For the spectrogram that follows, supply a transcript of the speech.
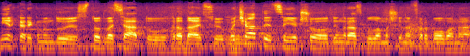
Мірка рекомендує 120-ту градацію почати. Це якщо один раз була машина фарбована.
